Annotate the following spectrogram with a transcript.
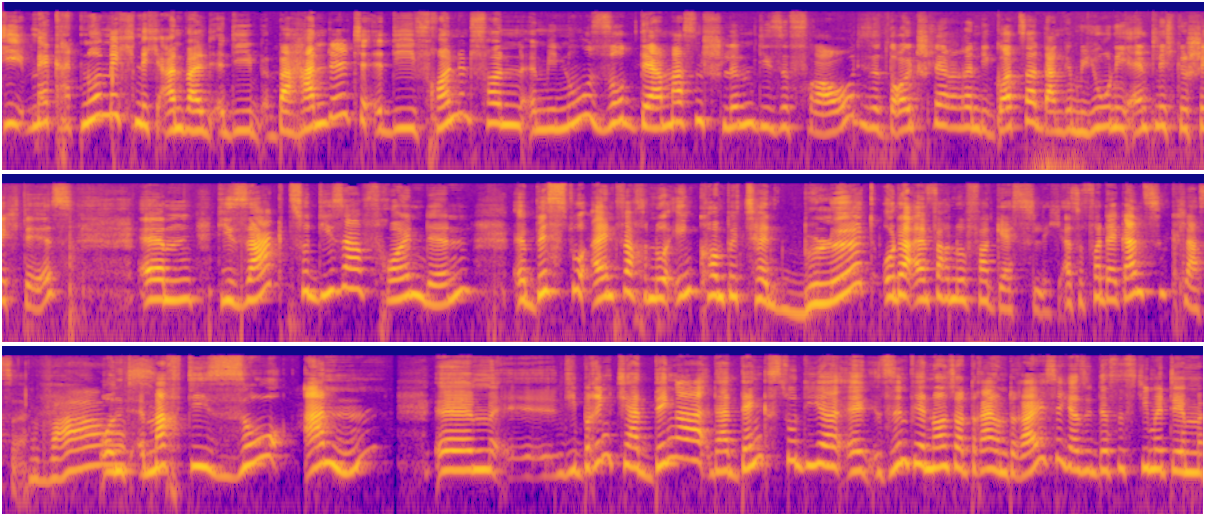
die meckert nur mich nicht an, weil die behandelt die Freundin von Minou so dermaßen schlimm, diese Frau, diese Deutschlehrerin, die Gott sei Dank im Juni endlich Geschichte ist. Ähm, die sagt zu dieser Freundin, äh, bist du einfach nur inkompetent blöd oder einfach nur vergesslich? Also von der ganzen Klasse. Was? Und macht die so an, ähm, äh, die bringt ja Dinger, da denkst du dir, äh, sind wir 1933, also das ist die mit dem,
